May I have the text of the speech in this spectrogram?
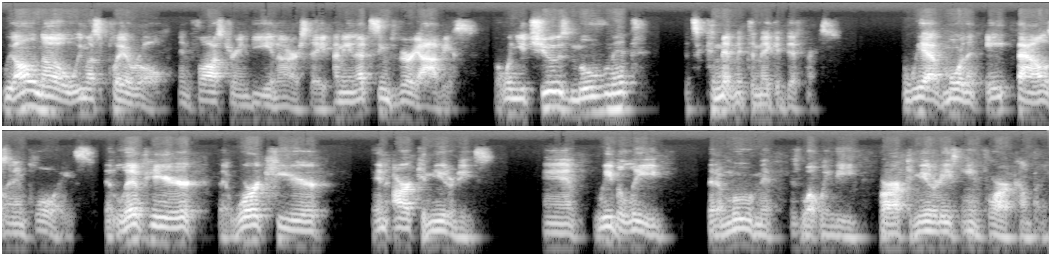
We all know we must play a role in fostering D in our state. I mean, that seems very obvious. But when you choose movement, it's a commitment to make a difference. We have more than 8,000 employees that live here, that work here in our communities. And we believe that a movement is what we need for our communities and for our company.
